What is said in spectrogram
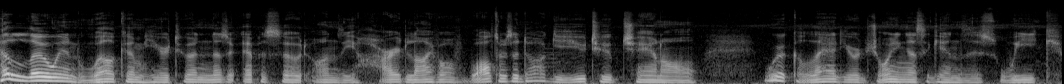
Hello and welcome here to another episode on the Hard Life of Walter the Dog YouTube channel. We're glad you're joining us again this week.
